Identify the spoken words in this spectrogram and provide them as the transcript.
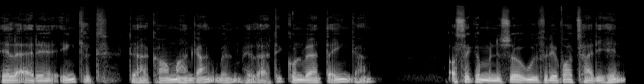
eller er det enkelt, der har kommet her en gang imellem, eller er det kun været der en gang? Og så kan man jo så ud for det, hvor tager de hen?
